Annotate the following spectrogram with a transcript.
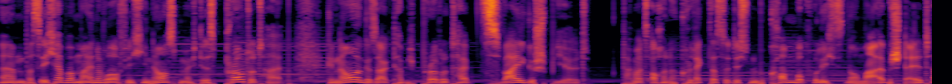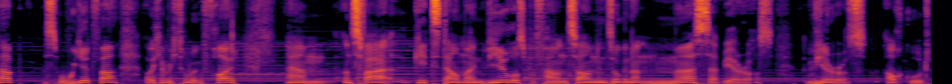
Ähm, was ich aber meine, worauf ich hinaus möchte, ist Prototype. Genauer gesagt habe ich Prototype 2 gespielt. Damals auch in der Collectors Edition bekommen, obwohl ich es normal bestellt habe, was weird war, aber ich habe mich darüber gefreut. Ähm, und zwar geht es da um einen Virusbefall, und zwar um den sogenannten Mercer-Virus. Virus, auch gut.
